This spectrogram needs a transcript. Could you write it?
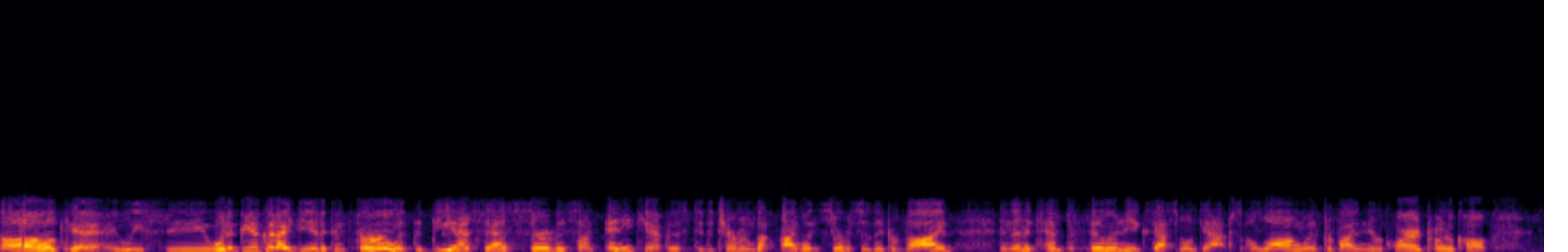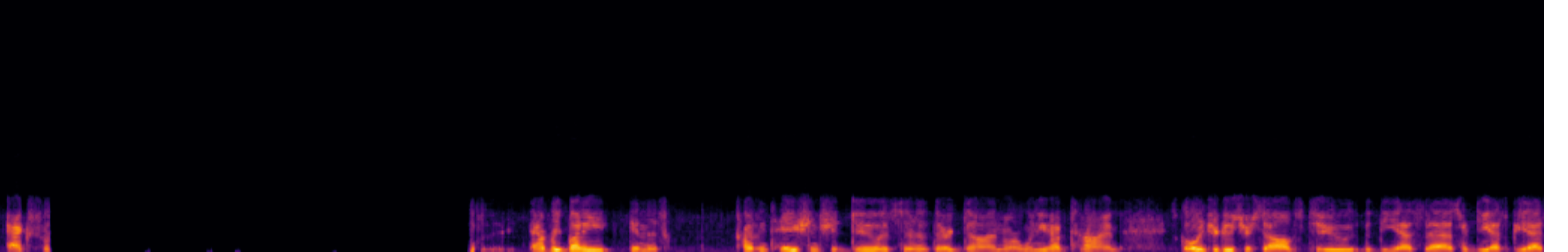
Okay, we see, would it be a good idea to confer with the DSS service on any campus to determine what 508 services they provide and then attempt to fill in the accessible gaps along with providing the required protocol? Excellent. Everybody in this presentation should do as soon as they're done or when you have time is go introduce yourselves to the DSS or DSPS,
